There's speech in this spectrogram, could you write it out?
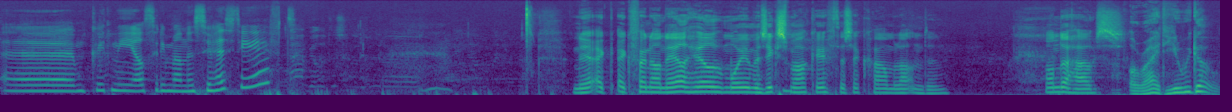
Ehm, ik weet niet als er iemand een suggestie heeft. Nee, ik, ik vind dat een heel, heel mooie muzieksmaak heeft, dus ik ga hem laten doen. On the house. Alright, here we go.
